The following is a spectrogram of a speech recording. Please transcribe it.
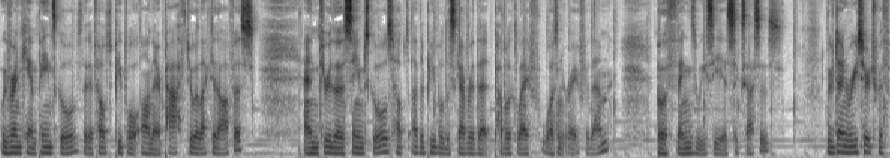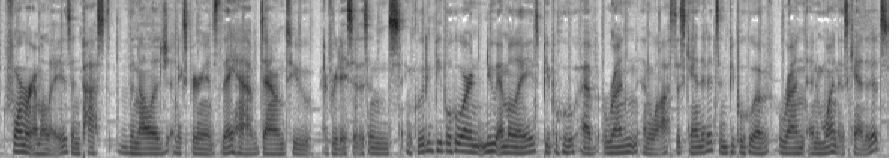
We've run campaign schools that have helped people on their path to elected office, and through those same schools, helped other people discover that public life wasn't right for them, both things we see as successes. We've done research with former MLAs and passed the knowledge and experience they have down to everyday citizens, including people who are new MLAs, people who have run and lost as candidates, and people who have run and won as candidates,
